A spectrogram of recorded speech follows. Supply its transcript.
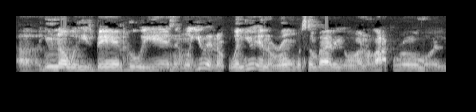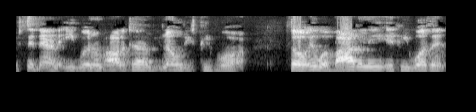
uh, you know what he's been, who he is, and when you in the, when you're in the room with somebody or in the locker room or you sit down to eat with them all the time, you know who these people are. So it would bother me if he wasn't,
